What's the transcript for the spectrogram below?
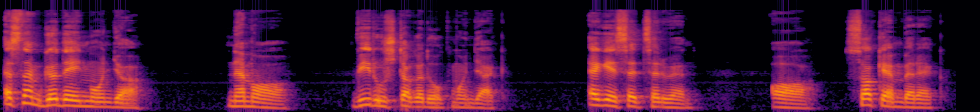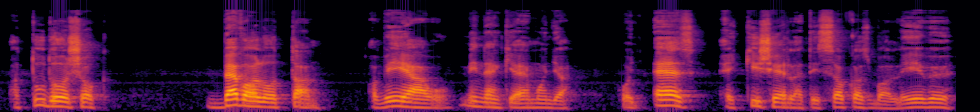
Ezt nem Gödény mondja, nem a vírustagadók mondják, egész egyszerűen a szakemberek, a tudósok bevallottan, a WHO, mindenki elmondja, hogy ez egy kísérleti szakaszban lévő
